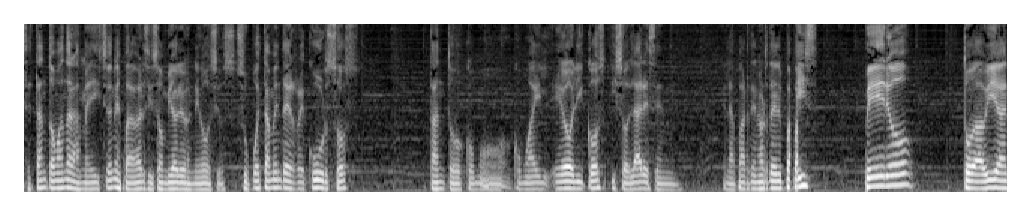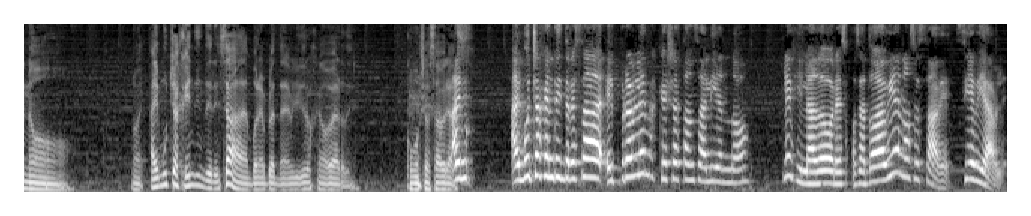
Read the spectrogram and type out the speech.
Se están tomando las mediciones para ver si son viables los negocios. Supuestamente hay recursos, tanto como, como hay eólicos y solares en, en la parte norte del país, pero todavía no, no hay. Hay mucha gente interesada en poner planta en el hidrógeno verde, como ya sabrás. Hay mucha gente interesada. El problema es que ya están saliendo legisladores, o sea, todavía no se sabe si es viable,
